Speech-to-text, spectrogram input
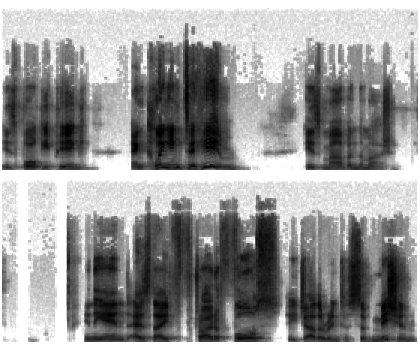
is Porky Pig, and clinging to him is Marvin the Martian. In the end, as they f- try to force each other into submission,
